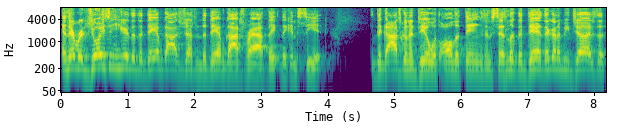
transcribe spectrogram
And they're rejoicing here that the day of God's judgment, the day of God's wrath, they, they can see it that God's going to deal with all the things. And it says, look, the dead, they're going to be judged. The,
